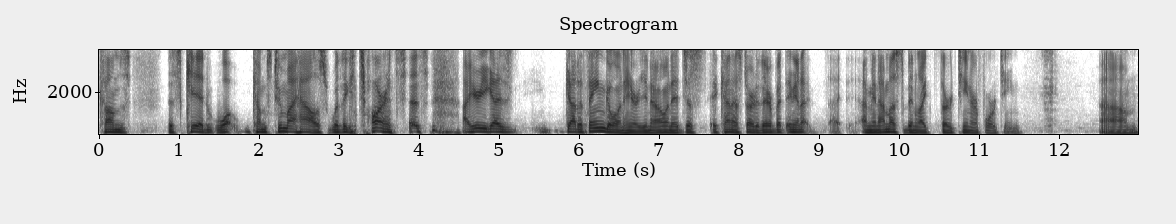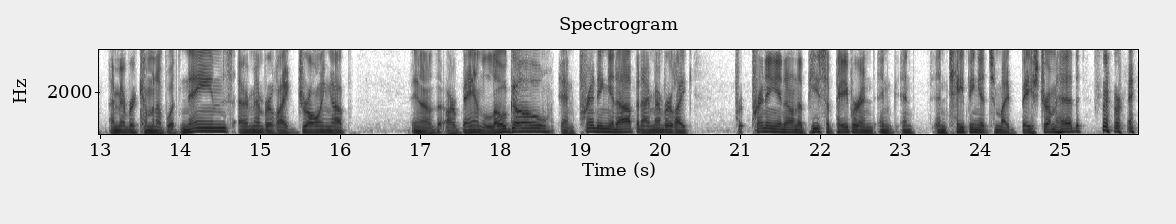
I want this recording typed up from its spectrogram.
comes this kid what comes to my house with a guitar and says, "I hear you guys got a thing going here," you know, and it just it kind of started there. But I mean, I, I, mean, I must have been like thirteen or fourteen. Um, I remember coming up with names. I remember like drawing up, you know, the, our band logo and printing it up. And I remember like pr- printing it on a piece of paper and and and and taping it to my bass drum head. right,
